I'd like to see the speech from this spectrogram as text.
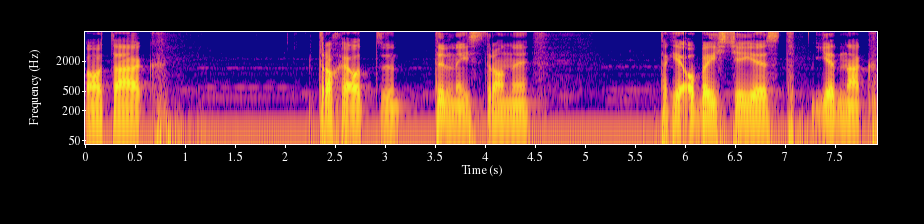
o tak trochę od tylnej strony. Takie obejście jest, jednak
